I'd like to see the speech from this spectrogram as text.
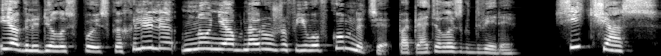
Я огляделась в поисках Леля, но, не обнаружив его в комнате, попятилась к двери. «Сейчас!»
